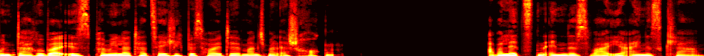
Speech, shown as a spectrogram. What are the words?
Und darüber ist Pamela tatsächlich bis heute manchmal erschrocken. Aber letzten Endes war ihr eines klar.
